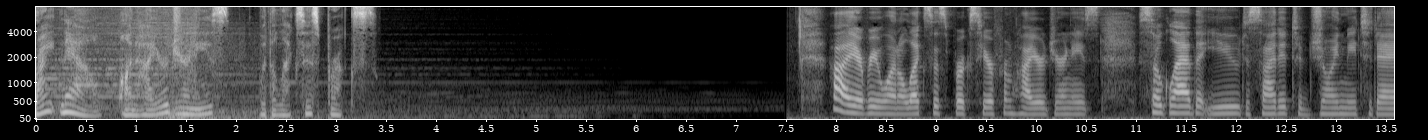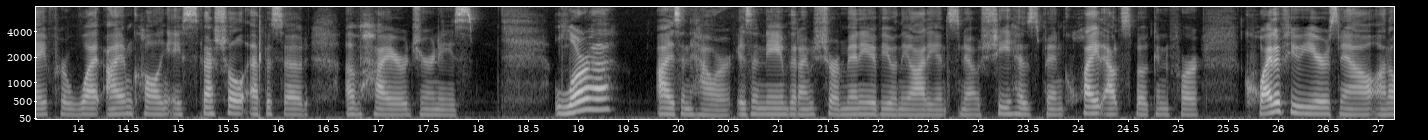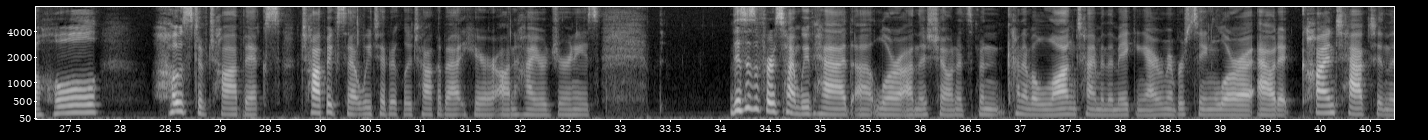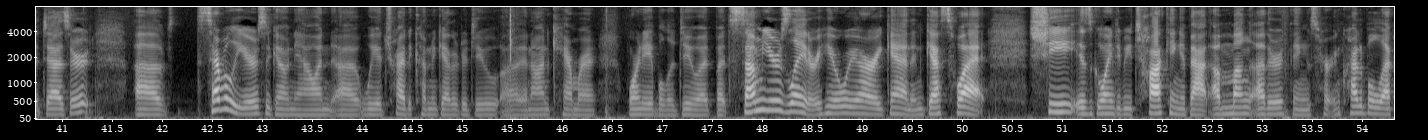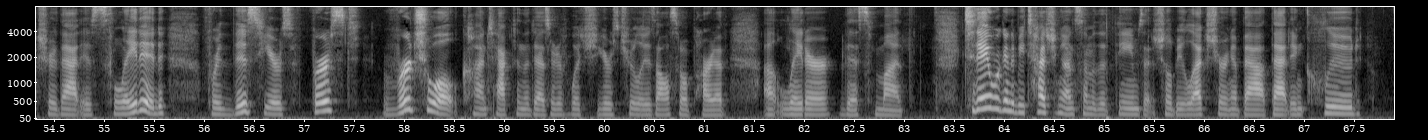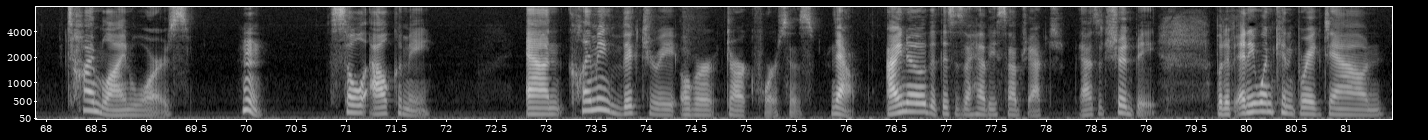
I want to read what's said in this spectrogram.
right now on Higher Journeys with Alexis Brooks. Hi, everyone. Alexis Brooks here from Higher Journeys. So glad that you decided to join me today for what I am calling a special episode of Higher Journeys. Laura Eisenhower is a name that I'm sure many of you in the audience know. She has been quite outspoken for quite a few years now on a whole host of topics, topics that we typically talk about here on Higher Journeys. This is the first time we've had uh, Laura on the show, and it's been kind of a long time in the making. I remember seeing Laura out at Contact in the Desert uh, several years ago now, and uh, we had tried to come together to do uh, an on camera, weren't able to do it. But some years later, here we are again, and guess what? She is going to be talking about, among other things, her incredible lecture that is slated for this year's first virtual contact in the desert, of which yours truly is also a part of, uh, later this month. Today, we're going to be touching on some of the themes that she'll be lecturing about that include timeline wars, hmm, soul alchemy, and claiming victory over dark forces. Now, I know that this is a heavy subject, as it should be, but if anyone can break down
